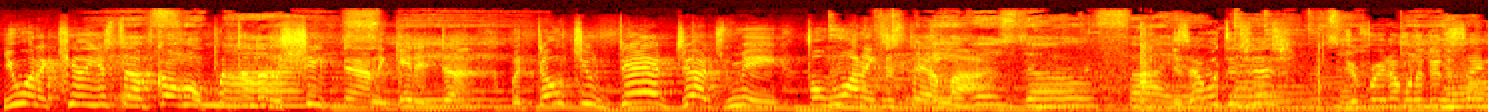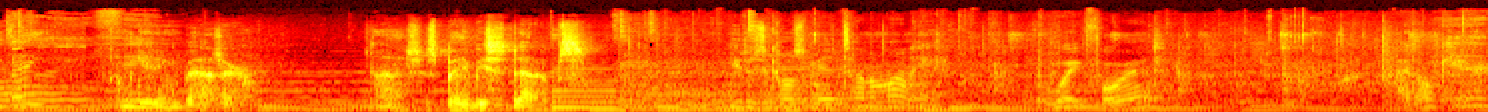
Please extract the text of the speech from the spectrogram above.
You want to kill yourself? Go home, put the little sheep down and get it done. But don't you dare judge me for wanting to stay alive. Is that what this is? You're afraid I'm gonna do the same thing? I'm getting better. Uh, it's just baby steps. You just cost me a ton of money. But wait for it. I don't care.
